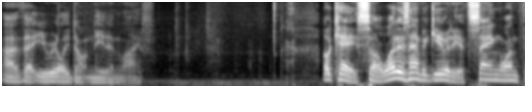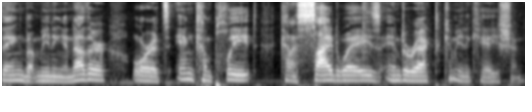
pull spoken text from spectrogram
uh, that you really don't need in life. Okay, so what is ambiguity? It's saying one thing but meaning another, or it's incomplete, kind of sideways, indirect communication.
